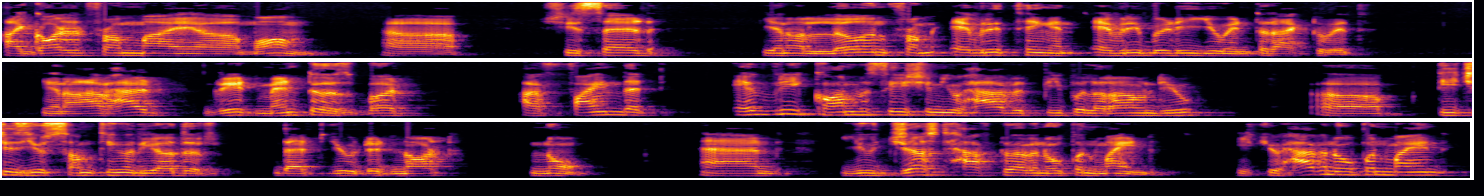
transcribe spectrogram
I got it from my uh, mom. Uh, she said, you know, learn from everything and everybody you interact with. You know, I've had great mentors, but I find that every conversation you have with people around you uh, teaches you something or the other that you did not know. And you just have to have an open mind. If you have an open mind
